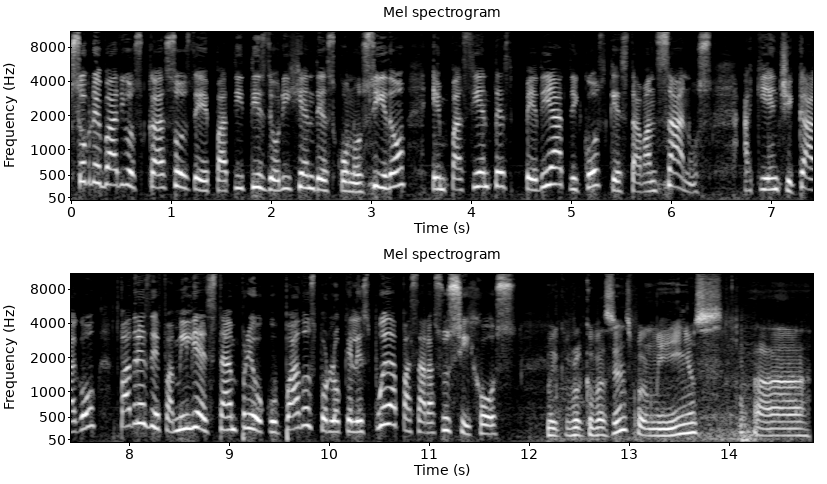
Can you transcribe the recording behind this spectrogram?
sobre varios casos de hepatitis de origen desconocido en pacientes pediátricos que estaban sanos. Aquí en Chicago, padres de familia están preocupados por lo que les pueda pasar a sus hijos. Mi preocupación es por mis niños. Ah,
